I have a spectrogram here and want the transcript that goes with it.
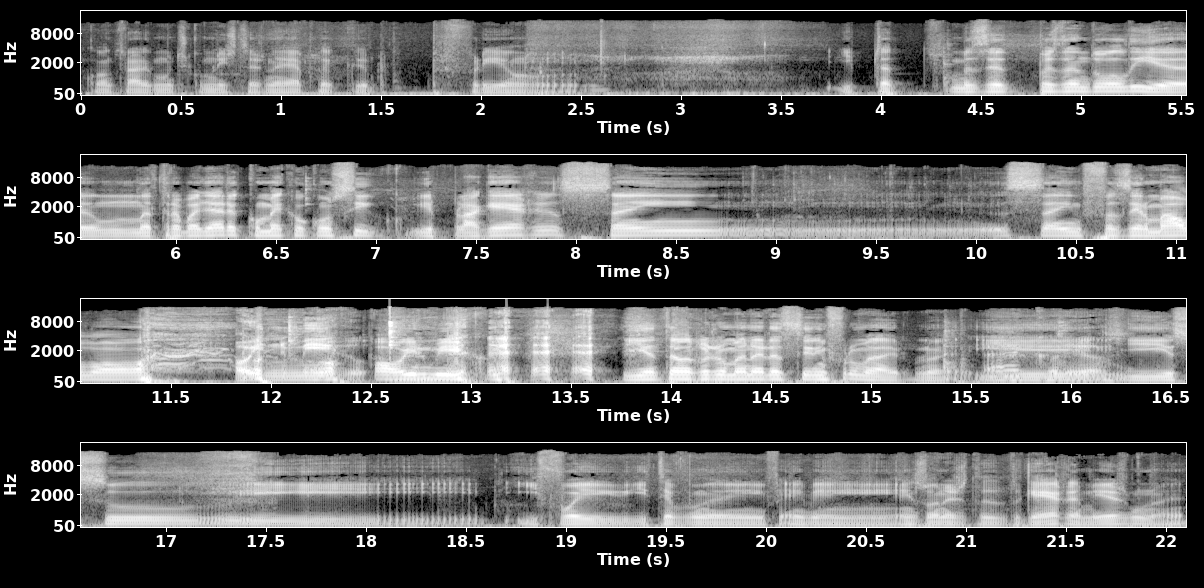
contrário de muitos comunistas na época que preferiam e, portanto, mas depois andou ali uma trabalheira, como é que eu consigo ir para a guerra sem, sem fazer mal ao, ao inimigo. ao, ao, inimigo. e então arranjou maneira de ser enfermeiro, não é? E, é e isso, e, e foi e teve em, em, em zonas de, de, guerra mesmo, não é?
